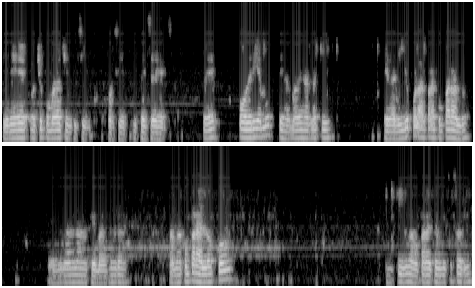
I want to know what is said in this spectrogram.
Tiene 8,85% IPC de éxito. Entonces, podríamos, a dejarlo aquí, el anillo polar para compararlo. Es uno de los que más nos vamos a compararlo con aquí vamos a comparar con el accesorio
